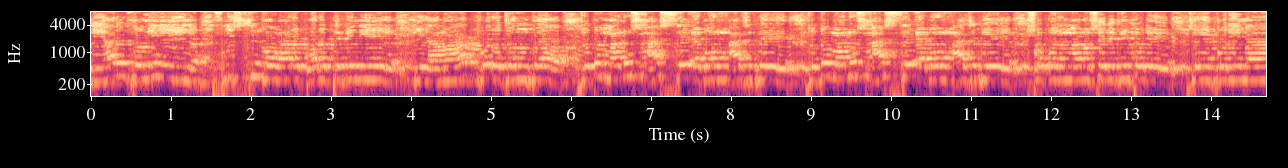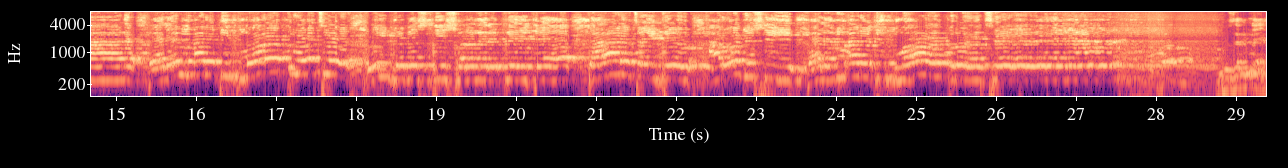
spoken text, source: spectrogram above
দুনিয়ার জমিন সৃষ্টি হওয়ার পর থেকে নিয়ে কিয়ামত পর্যন্ত যত মানুষ আসছে এবং আসবে, যত মানুষ আসছে এবং আসবে, সকল মানুষের ভিতরে যেই পরিমাণ এলেম আর রয়েছে, ওই ব্যবস্থি স্মরণের প্লেটে তার চাইতে আরও বেশি এলেম আর রয়েছে। বুঝেন নাই?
